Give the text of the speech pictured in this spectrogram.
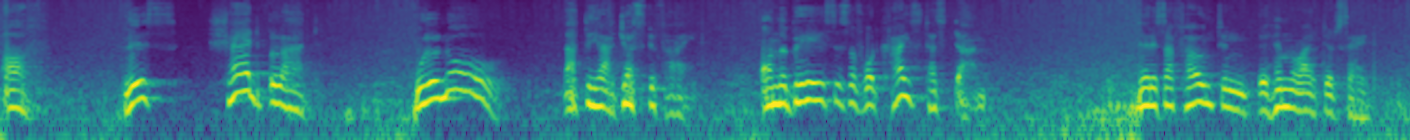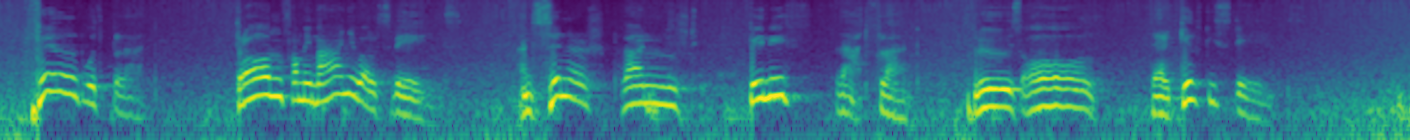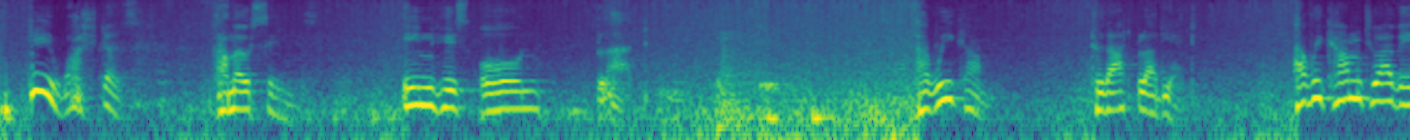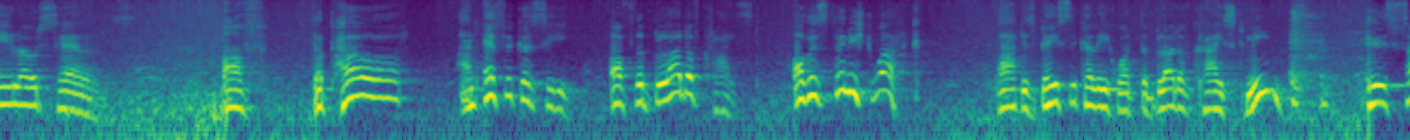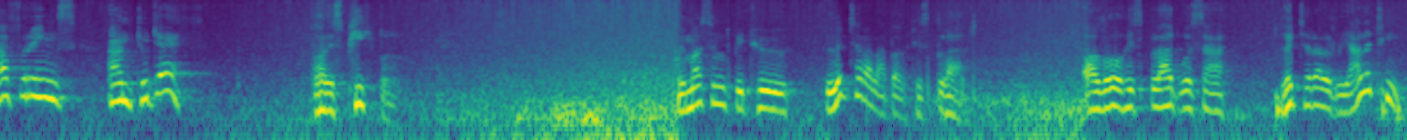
of this shed blood will know that they are justified on the basis of what Christ has done. There is a fountain, the hymn writer said, filled with blood, drawn from Emmanuel's veins, and sinners plunged beneath that flood lose all their guilty stains. He washed us from our sins in his own blood. Have we come to that blood yet? Have we come to avail ourselves of the power and efficacy of the blood of Christ, of his finished work? That is basically what the blood of Christ means. His sufferings unto death for his people. We mustn't be too literal about his blood, although his blood was a literal reality,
